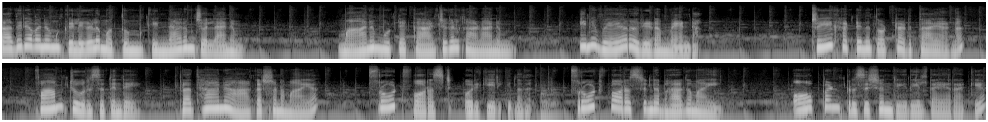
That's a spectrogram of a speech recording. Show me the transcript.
കതിരവനും കിളികളുമൊത്തും കിന്നാരം ചൊല്ലാനും മാനം മുട്ടെ കാഴ്ചകൾ കാണാനും ഇനി വേറൊരിടം വേണ്ട. ട്രീ ഹട്ടിന് തൊട്ടടുത്തായാണ് ഫാം ടൂറിസത്തിന്റെ പ്രധാന ആകർഷണമായ ഫ്രൂട്ട് ഫോറസ്റ്റ് ഒരുക്കിയിരിക്കുന്നത്. ഫ്രൂട്ട് ഫോറസ്റ്റിന്റെ ഭാഗമായി ഓപ്പൺ പ്രിസിഷൻ രീതിയിൽ തയ്യാറാക്കിയ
